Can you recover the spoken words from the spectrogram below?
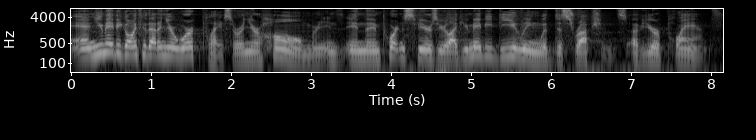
And you may be going through that in your workplace or in your home or in, in the important spheres of your life. You may be dealing with disruptions of your plans.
